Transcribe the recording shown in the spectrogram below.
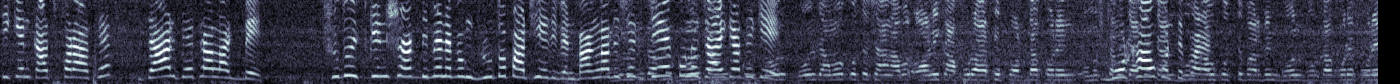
চিকেন কাজ করা আছে। যার যেটা লাগবে শুধু স্ক্রিনশট দিবেন এবং দ্রুত পাঠিয়ে দিবেন। বাংলাদেশের যে কোনো জায়গা থেকে গোল- জামাও করতে চান আবার অনেক আপুরা আছে পর্দা করেন অনুষ্ঠানে বোরখাও করতে পারেন। করতে পারবেন গোল বোরকা করে পরে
